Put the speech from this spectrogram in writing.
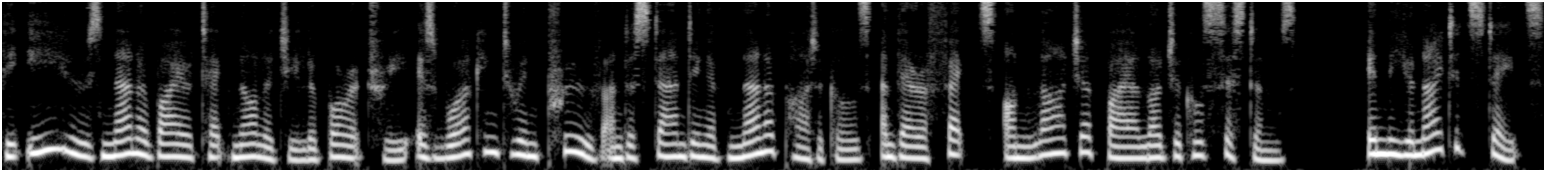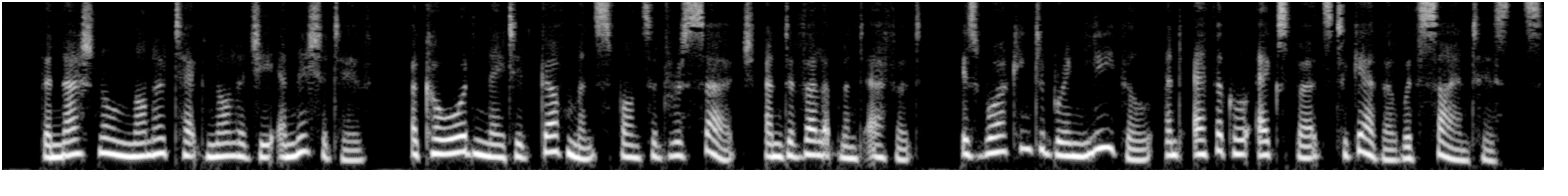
The EU's Nanobiotechnology Laboratory is working to improve understanding of nanoparticles and their effects on larger biological systems. In the United States, the National Nanotechnology Initiative, a coordinated government sponsored research and development effort, is working to bring legal and ethical experts together with scientists.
